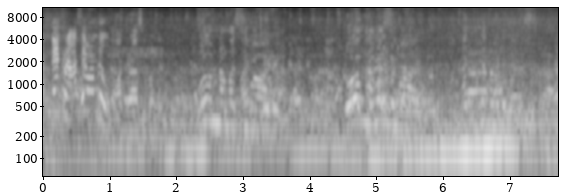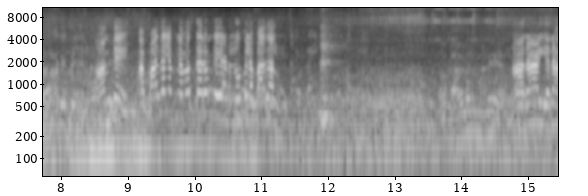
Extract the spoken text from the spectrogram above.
అట్లే క్రాసే ఉండు. ఓం నమ శివాయ ఓం నమ శివాయ. అంతే. ఆ పాదాలకు నమస్కారం చేయాడు లోపల పాదాలు. ఆ, రా ఎరా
